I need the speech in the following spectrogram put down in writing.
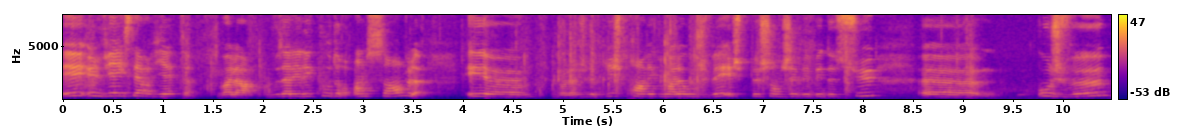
Et une vieille serviette. Voilà, vous allez les coudre ensemble. Et euh, voilà, je le plie, je prends avec moi là où je vais et je peux changer bébé dessus euh, où je veux.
